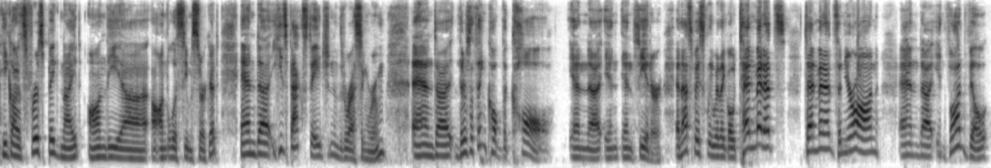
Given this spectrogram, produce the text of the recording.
he got his first big night on the uh, on the Lyceum circuit, and uh, he's backstage in the dressing room. And uh, there's a thing called the call in uh, in in theater, and that's basically where they go ten minutes, ten minutes, and you're on. And uh, in vaudeville,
